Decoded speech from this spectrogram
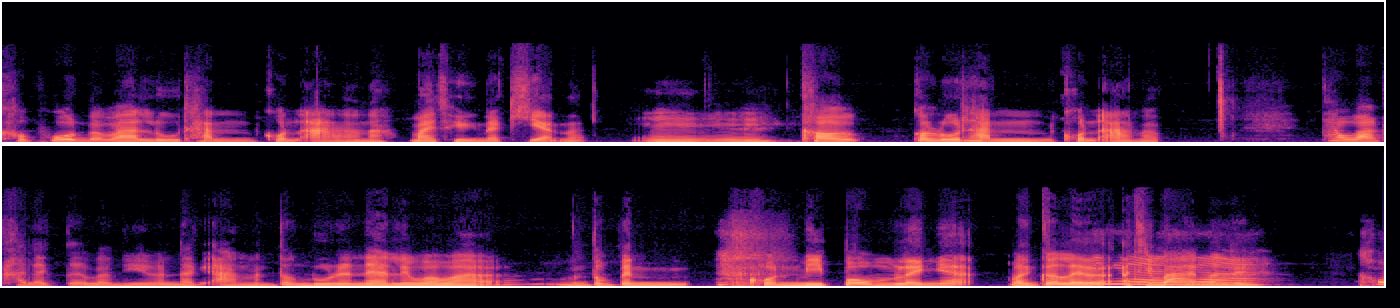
เขาพูดแบบว่ารู้ทันคนอ่านแล้วนะหมายถึงนักเขียนนะอืมอืมเขาก็รู้ทันคนอ่านแบบ ถ้าวาง character แบบนี้นักอ่านมันต้องรู้แน่ๆเลยว่าว่า มันต้องเป็นคนมีปมอะไรเงี้ย มันก็เลยแบบอธิบายมาเลยเขา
